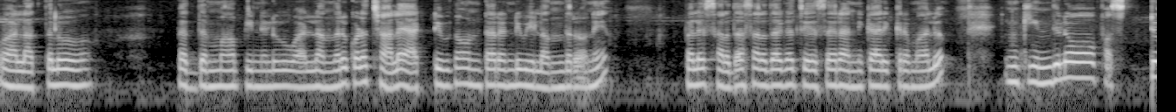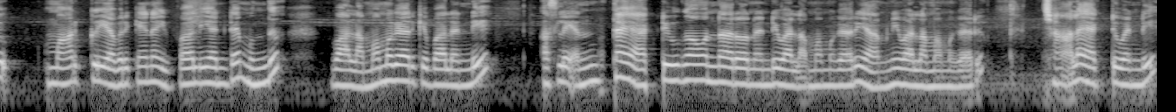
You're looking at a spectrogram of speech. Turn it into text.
వాళ్ళ అత్తలు పెద్దమ్మ పిన్నులు వాళ్ళందరూ కూడా చాలా యాక్టివ్గా ఉంటారండి వీళ్ళందరూని. భలే సరదా సరదాగా చేశారు అన్ని కార్యక్రమాలు. ఇంక ఇందులో ఫస్ట్ మార్క్ ఎవరికైనా ఇవ్వాలి అంటే ముందు వాళ్ళ అమ్మమ్మ గారికి ఇవ్వాలండి. అసలు ఎంత యాక్టివ్గా ఉన్నారోనండి వాళ్ళ అమ్మమ్మ గారు యామిని వాళ్ళ అమ్మమ్మ గారు. చాలా యాక్టివ్ అండి.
